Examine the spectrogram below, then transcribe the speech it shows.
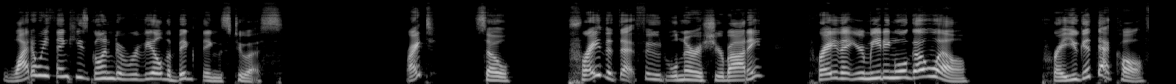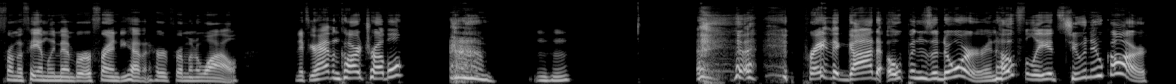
why do we think He's going to reveal the big things to us? Right? So pray that that food will nourish your body. Pray that your meeting will go well. Pray you get that call from a family member or friend you haven't heard from in a while. And if you're having car trouble, mm-hmm. pray that God opens a door and hopefully it's to a new car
